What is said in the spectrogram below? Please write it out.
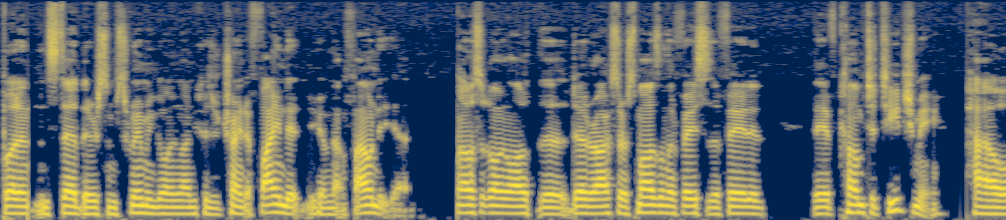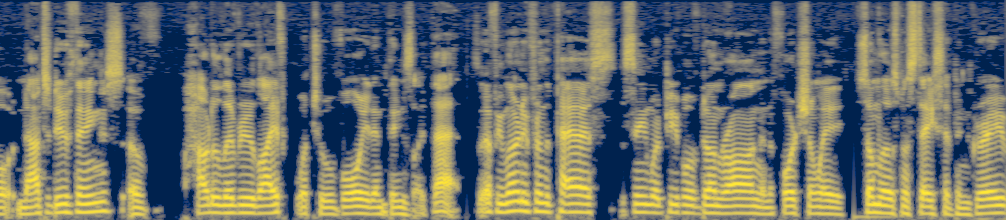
but instead there's some screaming going on because you're trying to find it. You have not found it yet. Also going along with the Dead Rockstar, smiles on their faces have faded. They have come to teach me how not to do things, of how to live your life, what to avoid, and things like that. So if you're learning from the past, seeing what people have done wrong, and unfortunately, some of those mistakes have been grave.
